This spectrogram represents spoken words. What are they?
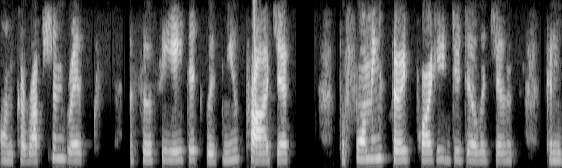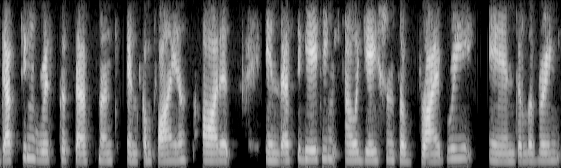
on corruption risks associated with new projects, performing third-party due diligence, conducting risk assessment and compliance audits, investigating allegations of bribery, and delivering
